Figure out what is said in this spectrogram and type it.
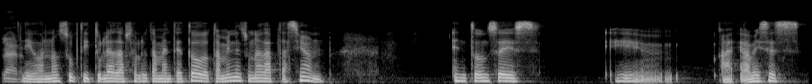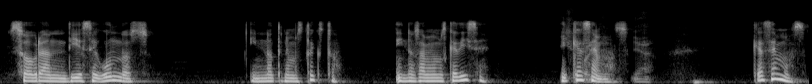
Claro. Digo, no subtitulas absolutamente todo, también es una adaptación. Entonces, eh, a, a veces sobran 10 segundos y no tenemos texto y no sabemos qué dice. ¿Y qué hacemos? ¿Qué hacemos?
